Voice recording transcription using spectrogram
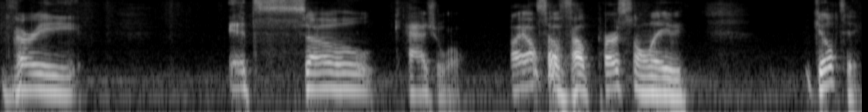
very, it's so casual. I also felt personally guilty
